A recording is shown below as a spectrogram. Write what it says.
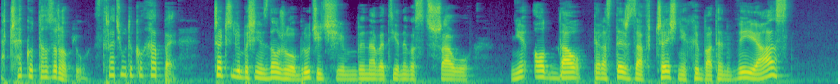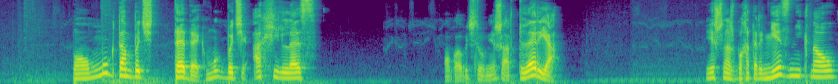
dlaczego to zrobił. Stracił tylko HP. Churchill by się nie zdążył obrócić, by nawet jednego strzału nie oddał. Teraz też za wcześnie chyba ten wyjazd, bo mógł tam być Tedek, mógł być Achilles, mogła być również artyleria. Jeszcze nasz bohater nie zniknął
